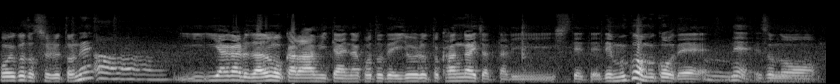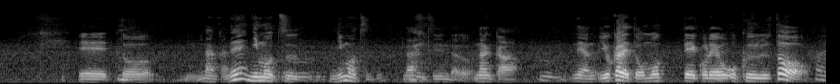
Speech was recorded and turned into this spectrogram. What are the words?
こういうことするとね嫌がるだろうからみたいなことでいろいろと考えちゃったりしててで向こうは向こうでうん。ね、そのえーっとなんかね荷物、うん荷物？なんて言うんだろう。なんかねあの良かれと思ってこれを送るとはい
